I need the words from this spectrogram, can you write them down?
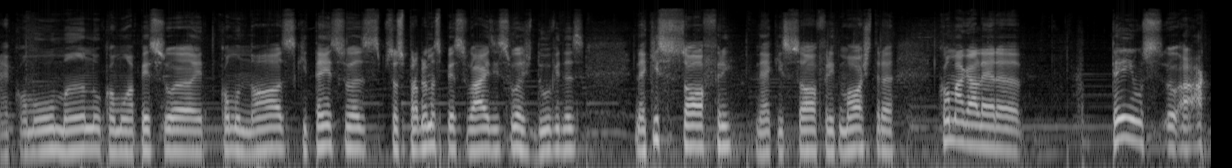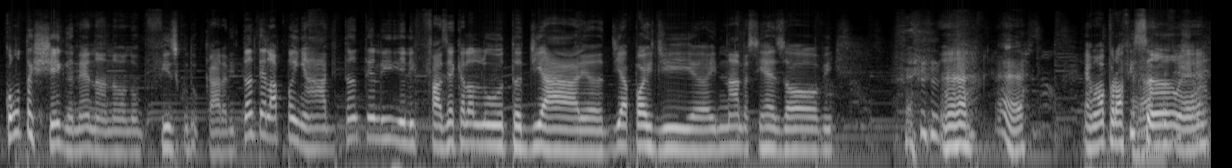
Né, como humano, como uma pessoa como nós, que tem suas, seus problemas pessoais e suas dúvidas, né, que sofre, né, que sofre, mostra como a galera tem os, a, a conta chega, né, na- no, no físico do cara, de tanto ele apanhar, de tanto ele, ele fazer aquela luta diária, dia após dia, e nada se resolve. é, É. é uma profissão, É uma é.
